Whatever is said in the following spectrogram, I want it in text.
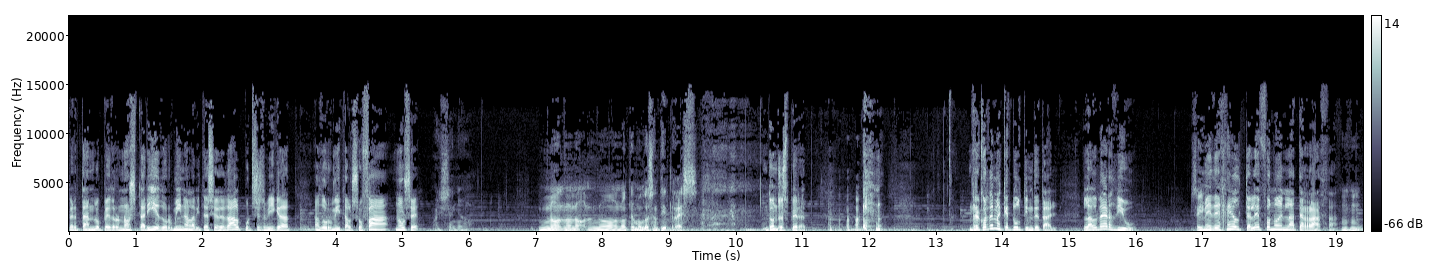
per tant, el Pedro no estaria dormint a l'habitació de dalt, potser s'havia quedat adormit al sofà, no ho sé. Ai, senyor. No, no, no, no, no té molt de sentit, res. Doncs espera't. Recordem aquest últim detall. L'Albert diu, Sí. me dejé el teléfono en la terraza. Uh -huh.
